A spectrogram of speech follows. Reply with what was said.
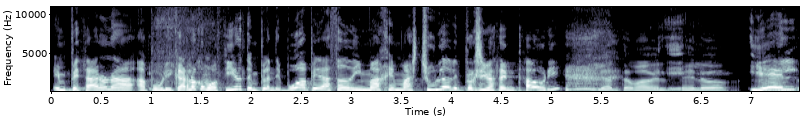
empezaron a, publicarlo como cierto, en plan de, ¡buah, pedazo de imagen más chula de Próxima Centauri! Y le han tomado el pelo. Y, él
